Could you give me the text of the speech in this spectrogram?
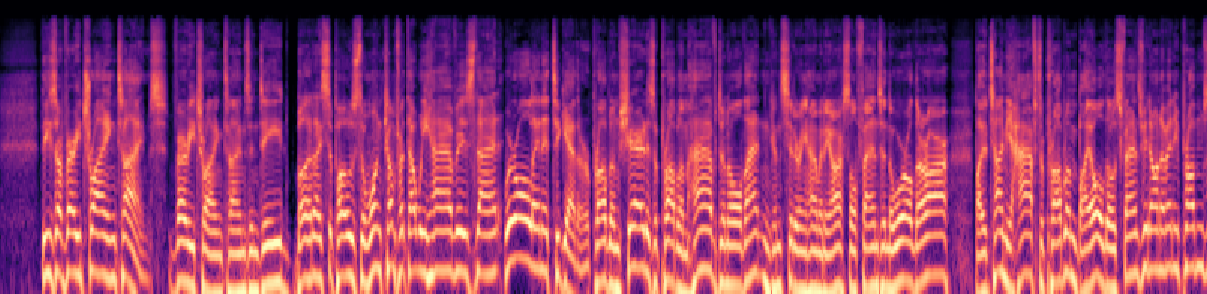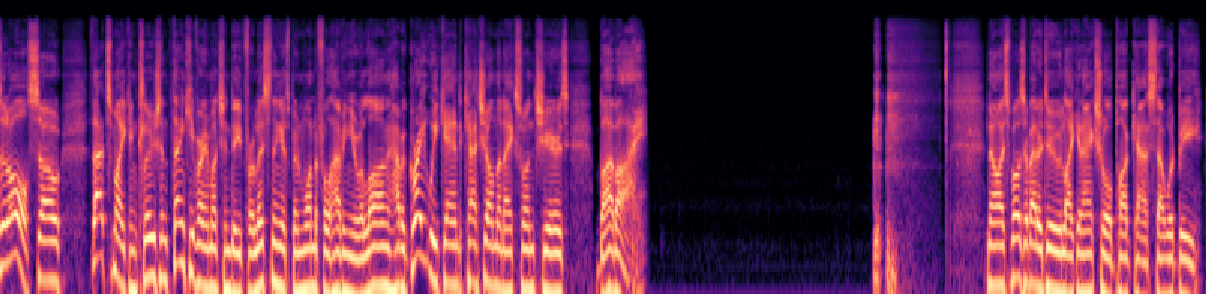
These are very trying times, very trying times indeed. But I suppose the one comfort that we have is that we're all in it together. A problem shared is a problem halved and all that. And considering how many Arsenal fans in the world there are, by the time you halve the problem by all those fans, we don't have any problems at all. So that's my conclusion. Thank you very much indeed for listening. It's been wonderful having you along. Have a great weekend. Catch you on the next one. Cheers. Bye bye. No, I suppose I better do like an actual podcast. That would be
